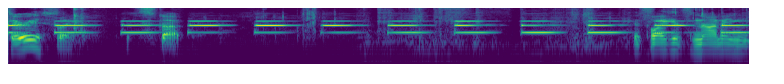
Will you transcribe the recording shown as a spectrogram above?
Seriously, it's stuck. It's like it's not in.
